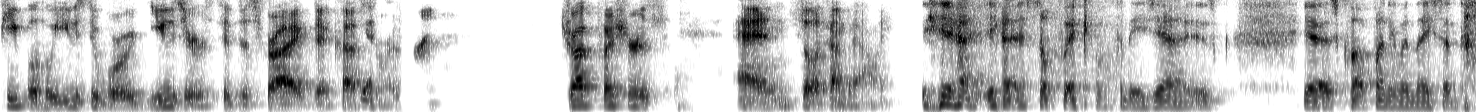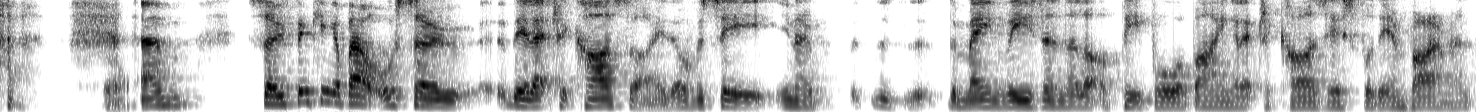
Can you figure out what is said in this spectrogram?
people who use the word users to describe their customers: yes. drug pushers and Silicon Valley. Yeah, yeah, software companies. Yeah, it's yeah, it's quite funny when they said that. Yeah. Um, so thinking about also the electric car side, obviously, you know, the, the main reason a lot of people are buying electric cars is for the environment.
